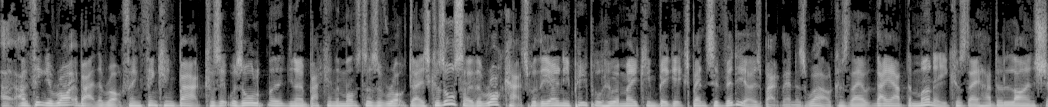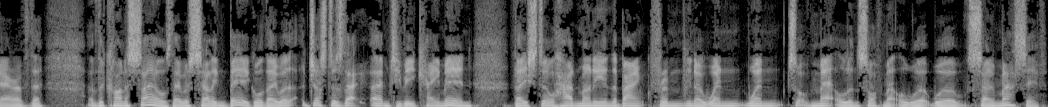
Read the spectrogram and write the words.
I think you're right about the rock thing. Thinking back, because it was all you know back in the Monsters of Rock days. Because also the rock acts were the only people who were making big, expensive videos back then as well. Because they they had the money, because they had a lion's share of the of the kind of sales they were selling big, or they were just as that MTV came in, they still had money in the bank from you know when when sort of metal and soft metal were were so massive.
